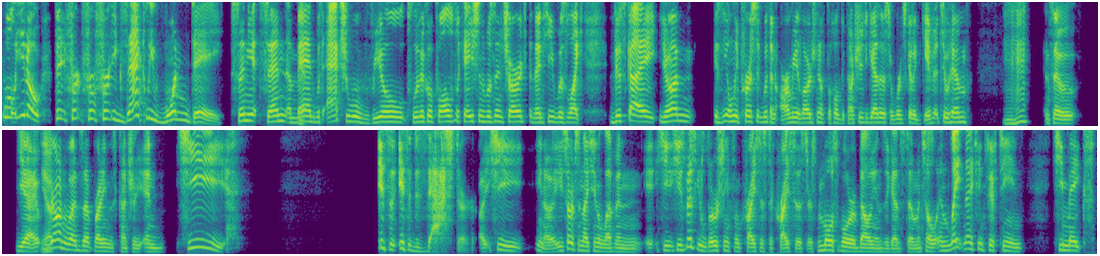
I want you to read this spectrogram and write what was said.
well, you know, they, for, for, for exactly one day, Sun Yat sen, a man yeah. with actual real political qualifications, was in charge, and then he was like, this guy, Yuan is the only person with an army large enough to hold the country together, so we're just going to give it to him. hmm And so, yeah, Yep. Yuan ends up running this country, and he. It's a it's a disaster. Uh, he you know he starts in 1911. It- he he's basically lurching from crisis to crisis. There's multiple rebellions against him until in late 1915 he makes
